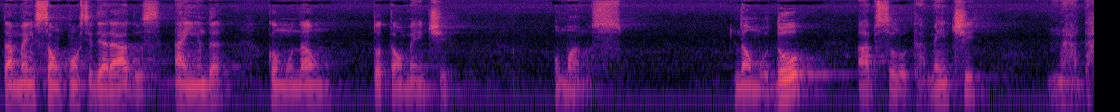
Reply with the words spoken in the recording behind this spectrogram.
também são considerados ainda como não totalmente humanos. Não mudou absolutamente nada.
